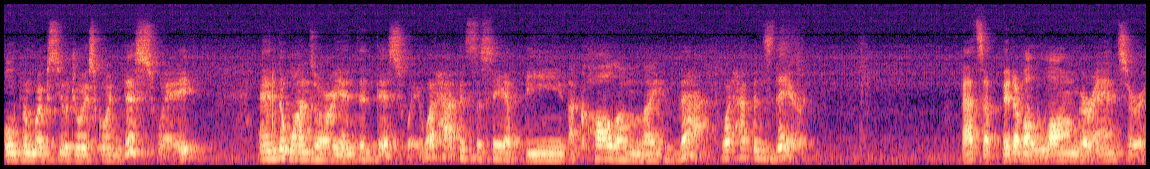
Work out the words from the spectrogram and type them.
open web steel joists going this way and the ones oriented this way. What happens to say a beam, a column like that? What happens there? That's a bit of a longer answer,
